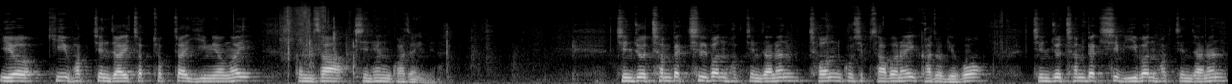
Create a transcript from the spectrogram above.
이어 기확진자의 접촉자 2명의 검사 진행 과정입니다. 진주 1107번 확진자는 1094번의 가족이고 진주 1112번 확진자는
